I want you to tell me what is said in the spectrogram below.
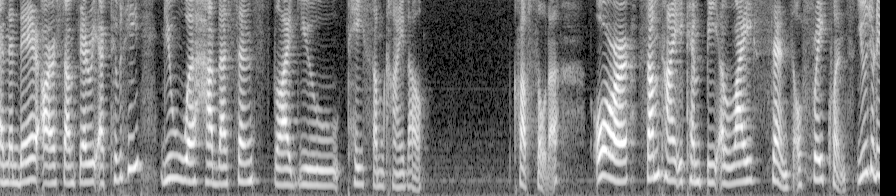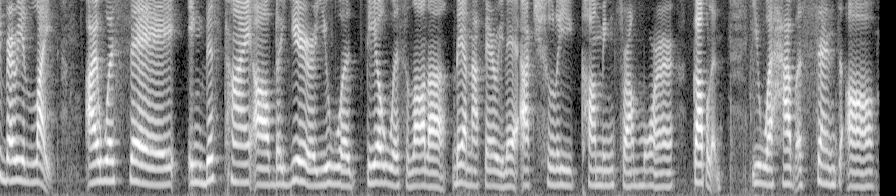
and then there are some fairy activity, you will have that sense like you taste some kind of club soda. Or sometimes it can be a light sense or frequency, usually very light I would say in this time of the year, you would deal with a lot of, they are not fairy, they're actually coming from more goblin. You will have a sense of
